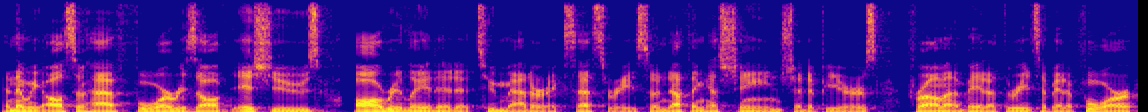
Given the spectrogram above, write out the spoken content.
And then we also have four resolved issues all related to Matter accessories. So nothing has changed, it appears, from beta 3 to beta 4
